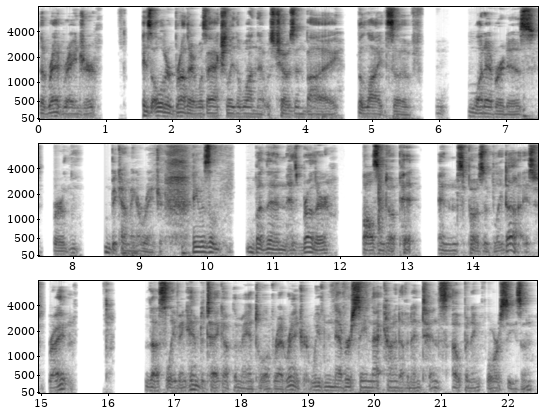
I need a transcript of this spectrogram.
the Red Ranger. His older brother was actually the one that was chosen by the lights of whatever it is for becoming a ranger. He was, a, but then his brother falls into a pit and supposedly dies, right? Thus leaving him to take up the mantle of Red Ranger. We've never seen that kind of an intense opening for a season.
